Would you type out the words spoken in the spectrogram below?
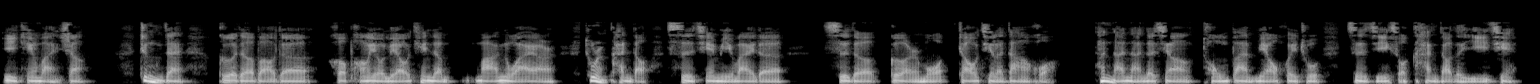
一天晚上，正在哥德堡的。和朋友聊天的马努埃尔突然看到四千米外的斯德哥尔摩着起了大火，他喃喃的向同伴描绘出自己所看到的一切，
